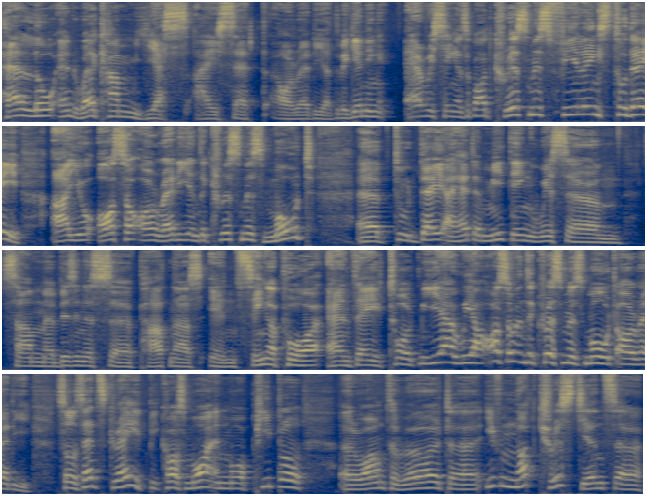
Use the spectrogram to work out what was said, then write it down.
Hello and welcome. Yes, I said already at the beginning, everything is about Christmas feelings today. Are you also already in the Christmas mode? Uh, today I had a meeting with um, some uh, business uh, partners in Singapore and they told me, yeah, we are also in the Christmas mode already. So that's great because more and more people around the world, uh, even not Christians, uh,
